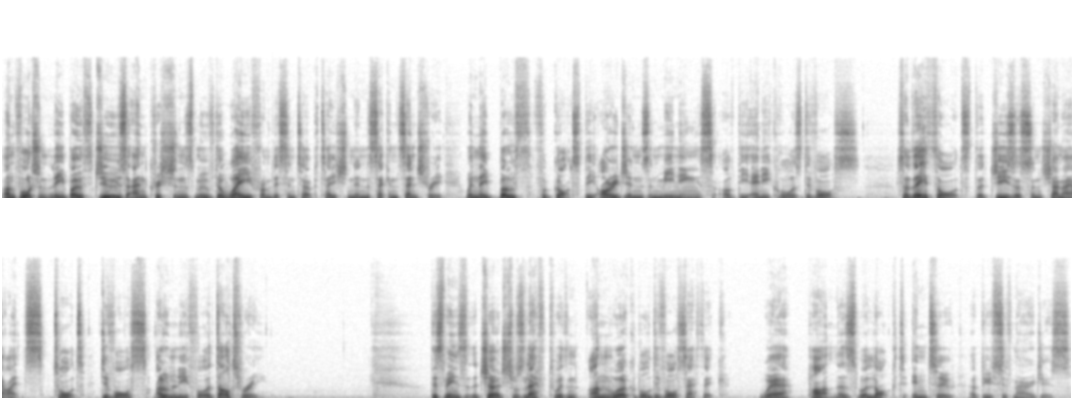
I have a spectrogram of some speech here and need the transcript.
Unfortunately, both Jews and Christians moved away from this interpretation in the second century when they both forgot the origins and meanings of the any cause divorce. So they thought that Jesus and Shammaites taught divorce only for adultery. This means that the church was left with an unworkable divorce ethic, where partners were locked into abusive marriages.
